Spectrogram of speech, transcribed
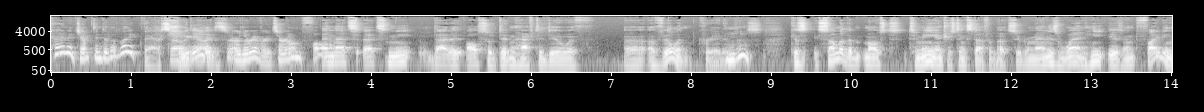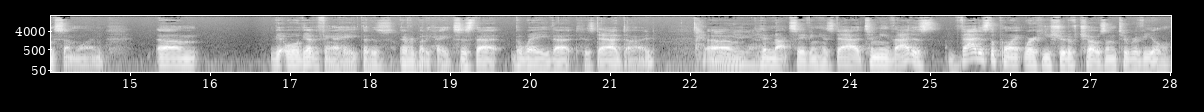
kind of jumped into the lake there. So She you know, did. or the river. It's her own fault. and that's that's neat that it also didn't have to do with uh, a villain created Mm-hmm. this because some of the most to me interesting stuff about superman is when he isn't fighting someone um, the, well the other thing i hate that is everybody hates is that the way that his dad died Oh, um, yeah, yeah. him not saving his dad to me that is that is the point where he should have chosen to reveal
